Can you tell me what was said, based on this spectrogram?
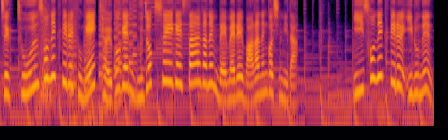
즉 좋은 손익비를 통해 결국엔 누적 수익을 쌓아가는 매매를 말하는 것입니다. 이 손익비를 이루는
